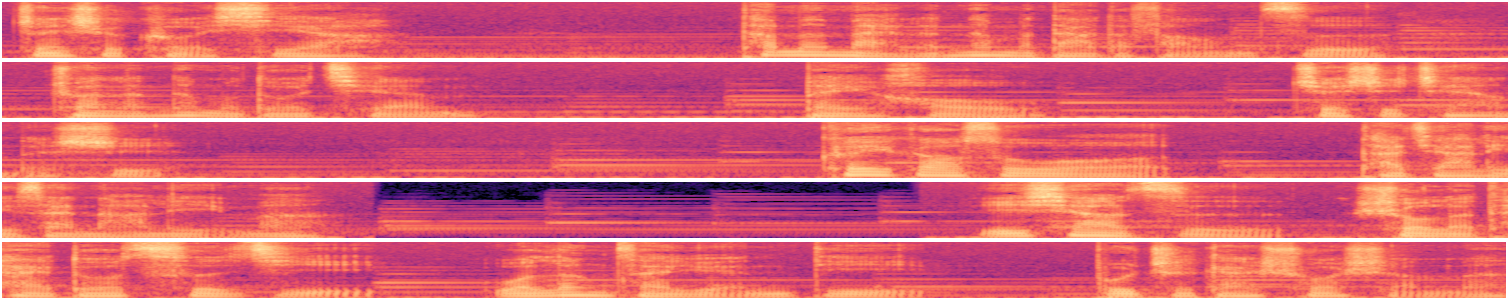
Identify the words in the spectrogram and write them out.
真是可惜啊。他们买了那么大的房子，赚了那么多钱，背后却是这样的事。可以告诉我，他家里在哪里吗？一下子受了太多刺激，我愣在原地，不知该说什么，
